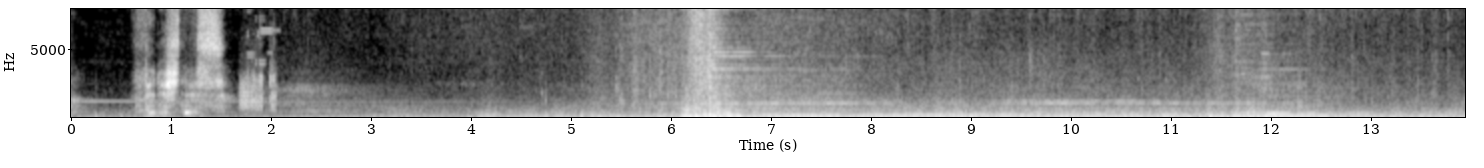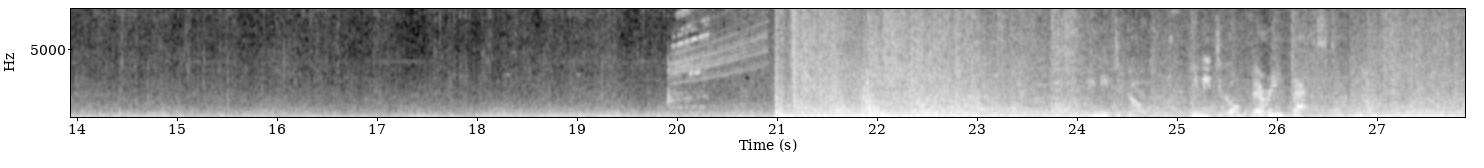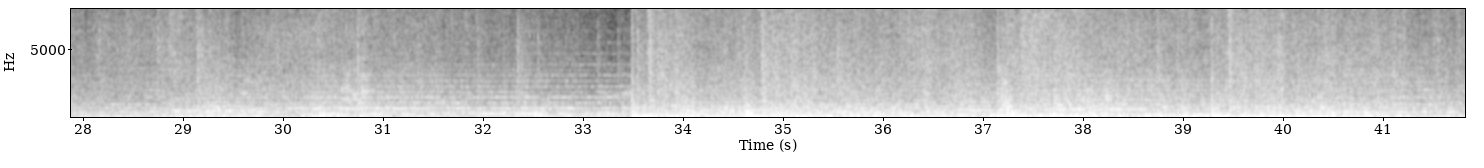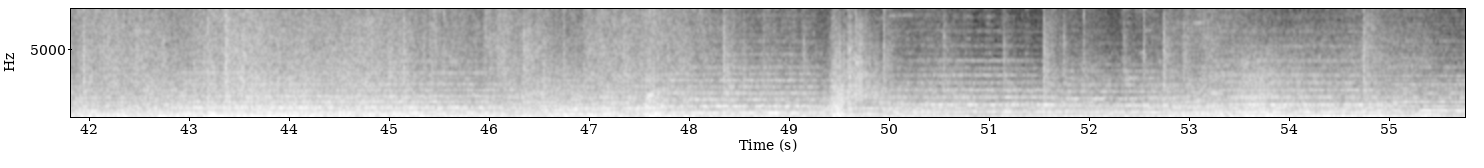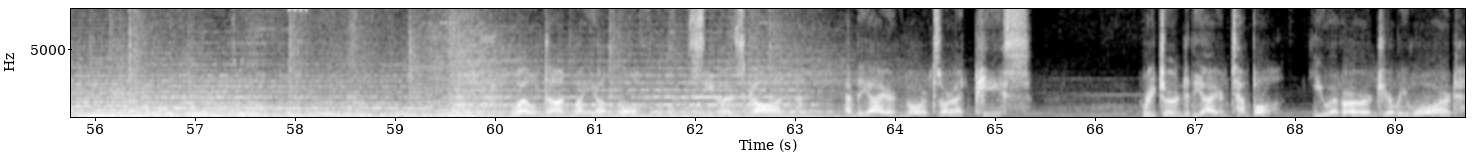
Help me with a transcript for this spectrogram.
finish this. We need to go. We need to go very fast. Well done, my young wolf. Siva is gone, and the Iron Lords are at peace. Return to the Iron Temple. You have earned your reward.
